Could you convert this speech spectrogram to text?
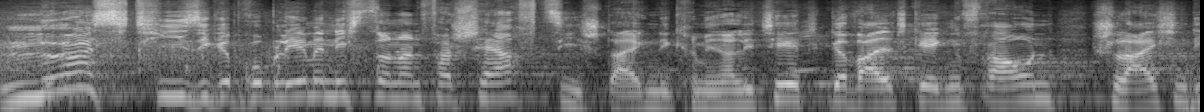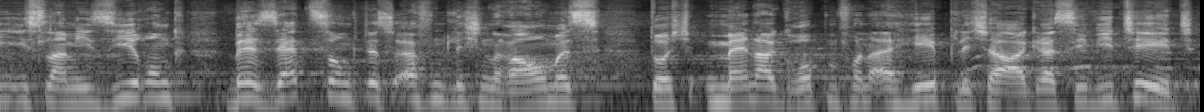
löst hiesige Probleme nicht, sondern verschärft sie. Steigende Kriminalität, Gewalt gegen Frauen, schleichende Islamisierung, Besetzung des öffentlichen Raumes durch Männergruppen von erheblicher Aggressivität.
